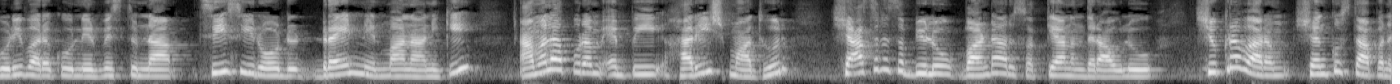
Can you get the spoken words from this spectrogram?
గుడి వరకు నిర్మిస్తున్న సీసీ రోడ్ డ్రైన్ నిర్మాణానికి అమలాపురం ఎంపీ హరీష్ మాథూర్ శాసనసభ్యులు బండారు సత్యానందరావులు శుక్రవారం శంకుస్థాపన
